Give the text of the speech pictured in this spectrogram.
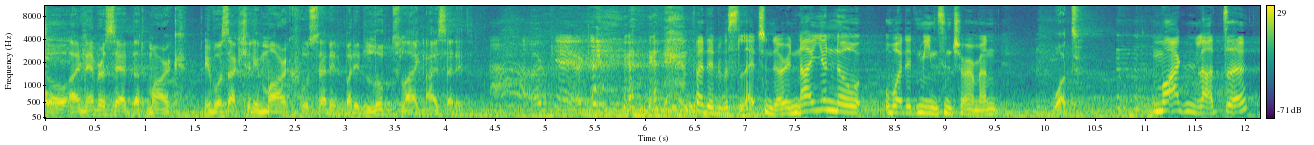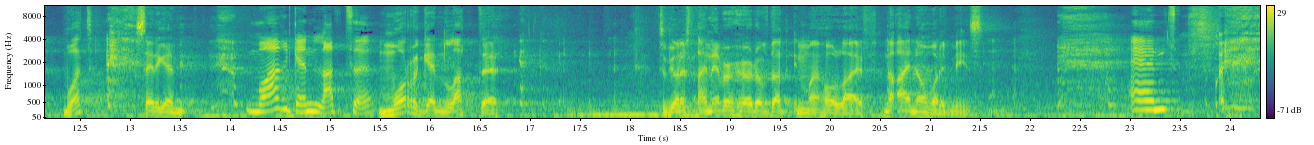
So I never said that Mark. It was actually Mark who said it, but it looked like I said it. Ah, okay, okay. but it was legendary. Now you know what it means in German. What? Morgenlatte. What? Say it again. Morgenlatte. Morgenlatte. To be honest, I never heard of that in my whole life. No, I know what it means. And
